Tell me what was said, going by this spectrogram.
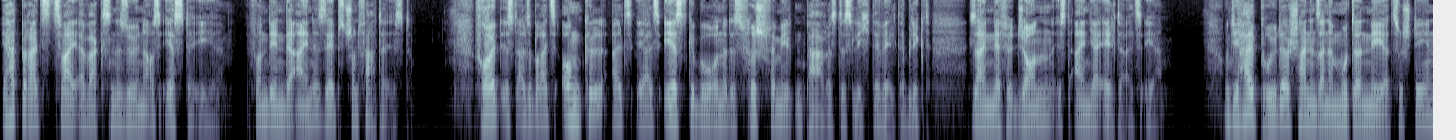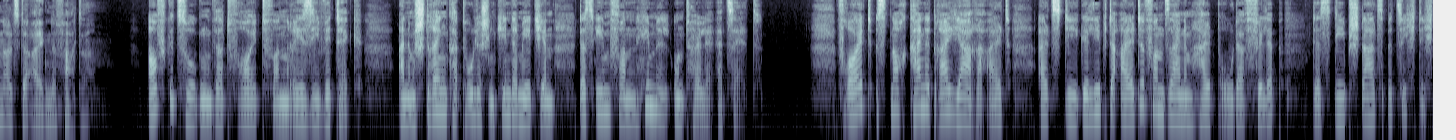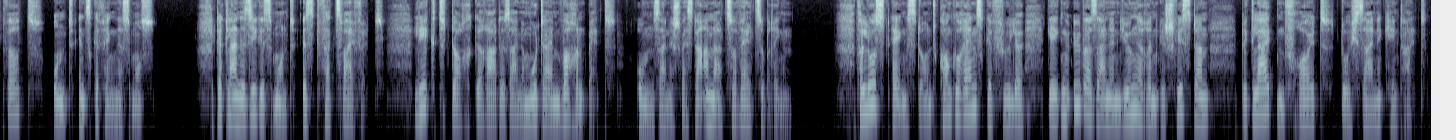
Er hat bereits zwei erwachsene Söhne aus erster Ehe, von denen der eine selbst schon Vater ist. Freud ist also bereits Onkel, als er als Erstgeborener des frisch vermählten Paares das Licht der Welt erblickt. Sein Neffe John ist ein Jahr älter als er. Und die Halbbrüder scheinen seiner Mutter näher zu stehen als der eigene Vater. Aufgezogen wird Freud von Resi Wittek, einem streng katholischen Kindermädchen, das ihm von Himmel und Hölle erzählt. Freud ist noch keine drei Jahre alt, als die geliebte Alte von seinem Halbbruder Philipp des Diebstahls bezichtigt wird und ins Gefängnis muss. Der kleine Sigismund ist verzweifelt, liegt doch gerade seine Mutter im Wochenbett, um seine Schwester Anna zur Welt zu bringen. Verlustängste und Konkurrenzgefühle gegenüber seinen jüngeren Geschwistern begleiten Freud durch seine Kindheit.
